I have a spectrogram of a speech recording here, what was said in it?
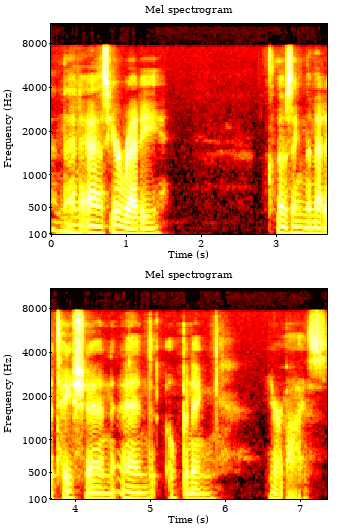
And then, as you're ready, closing the meditation and opening your eyes.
